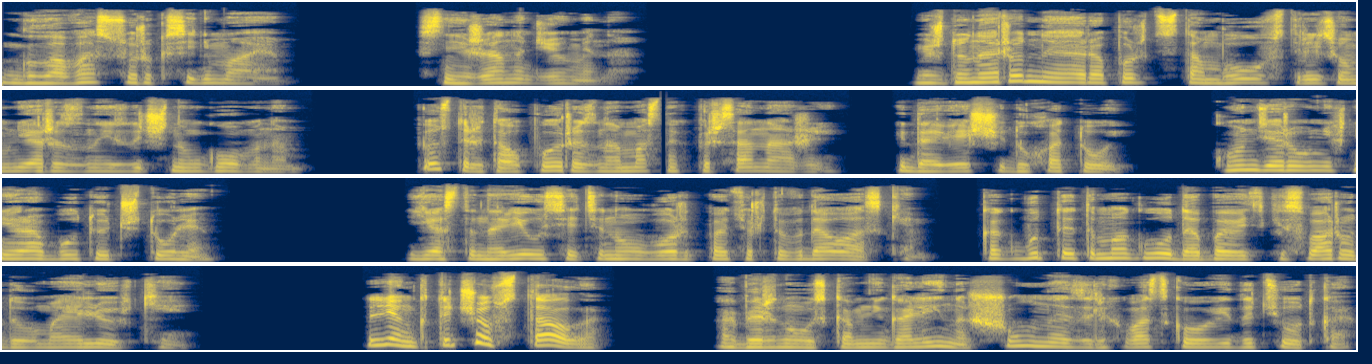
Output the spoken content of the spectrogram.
Глава 47. Снежана Дюмина. Международный аэропорт Стамбула встретил меня разноязычным гомоном, пестрой толпой разномастных персонажей и давящей духотой. Кондеры у них не работают, что ли? Я остановился и тянул ворот потертой водолазки, как будто это могло добавить кислорода в мои легкие. «Ленка, ты чё встала?» Обернулась ко мне Галина, шумная, залихватского вида тетка,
